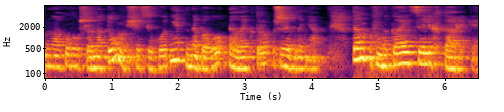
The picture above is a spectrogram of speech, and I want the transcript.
наголошую на тому, що сьогодні не було електроживлення. Там вмикаються ліхтарики.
